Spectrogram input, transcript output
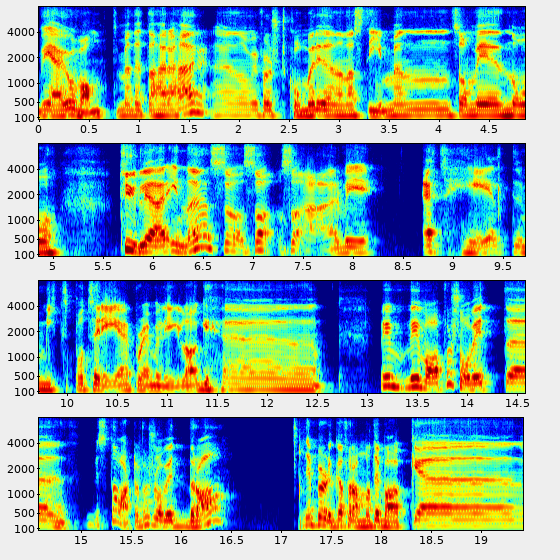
vi er jo vant med dette her. Eh, Når vi først kommer i denne stimen som vi nå tydelig er inne, så, så, så er vi et helt midt på treet Premier League-lag. Eh, Vi, vi var for så vidt eh, Vi starta for så vidt bra. Det bølga fram og tilbake eh,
